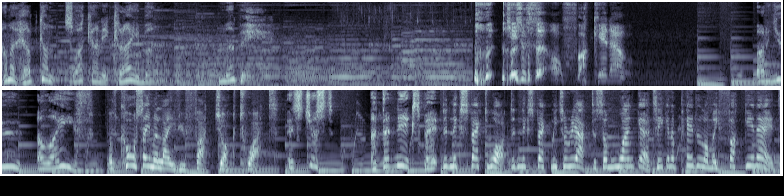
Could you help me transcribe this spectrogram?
I'm a herd cunt, so I can't cry, but maybe. Jesus! oh, fucking hell. Are you alive? Of course I'm alive, you fat jock twat. It's just. I didn't expect. Didn't expect what? Didn't expect me to react to some wanker taking a piddle on my fucking head.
